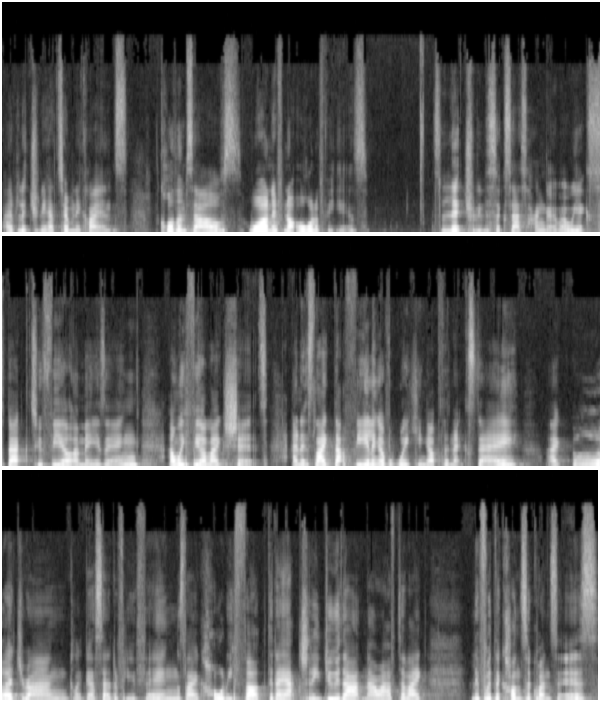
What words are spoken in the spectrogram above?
I've literally had so many clients call themselves one, if not all of these. It's literally the success hangover. We expect to feel amazing and we feel like shit. And it's like that feeling of waking up the next day, like, oh, I drank, like I said a few things, like, holy fuck, did I actually do that? Now I have to like live with the consequences.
